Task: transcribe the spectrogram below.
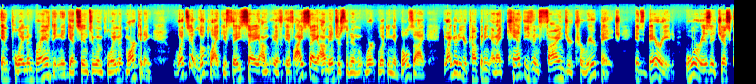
employment branding. It gets into employment marketing what's it look like if they say I'm if if I say I'm interested in work looking at Bullseye, do I go to your company and I can't even find your career page? It's buried, or is it just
